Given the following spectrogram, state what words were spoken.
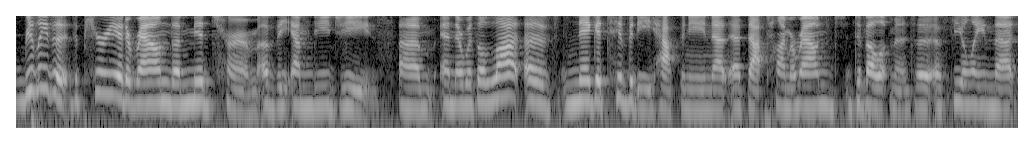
really the, the period around the midterm of the MDGs. Um, and there was a lot of negativity happening at, at that time around development, a, a, feeling that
